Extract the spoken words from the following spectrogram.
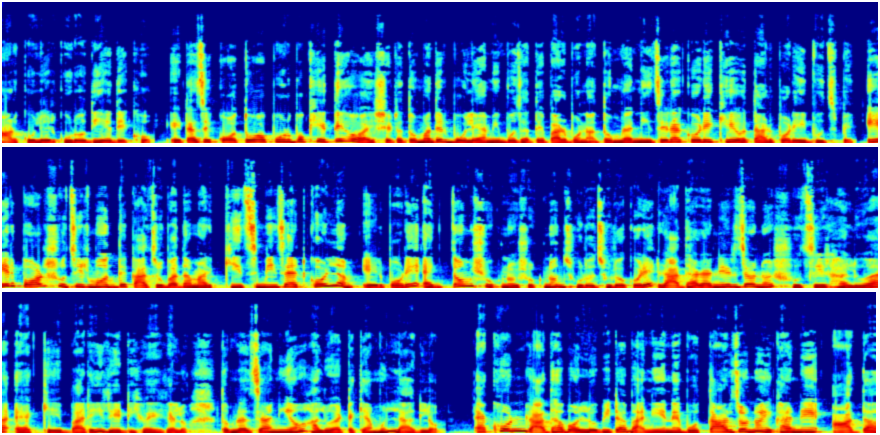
নারকোলের কুড়ো দিয়ে দেখো। এটা যে কত অপূর্ব খেতে হয়, সেটা তোমাদের বলে আমি বোঝাতে পারব না। তোমরা নিজেরা করে খেও তারপরেই বুঝবে। এরপর সুজির মধ্যে কাজু বাদাম আর কিচমিচ অ্যাড করলাম। এরপরে একদম শুকনো শুকনো ঝুড়ো ঝুড়ো করে রাধারানীর জন্য সুজির হালুয়া একেবারেই রেডি হয়ে গেল। তোমরা জানিও হালুয়াটা কেমন লাগল। এখন রাধা বল্লভীটা বানিয়ে নেব। তার জন্য এখানে আদা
